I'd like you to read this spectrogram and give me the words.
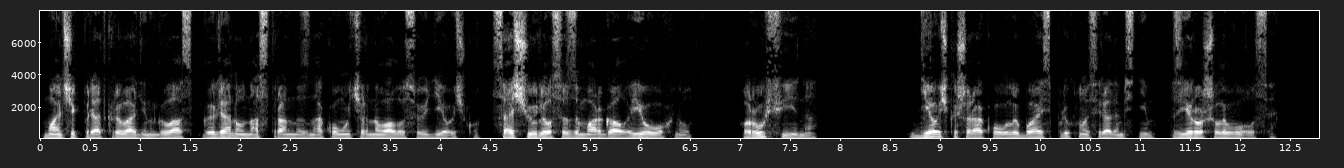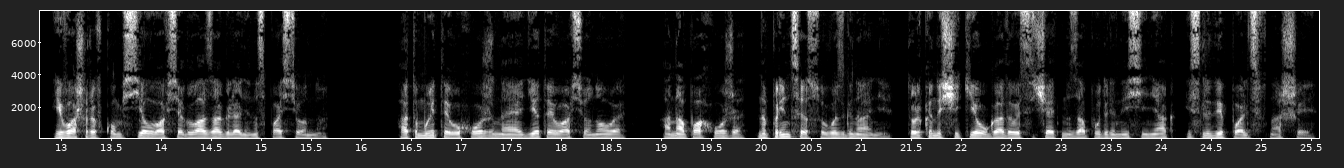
Мальчик приоткрыл один глаз, глянул на странно знакомую черноволосую девочку, сощурился, заморгал и охнул. «Руфина!» Девочка, широко улыбаясь, плюхнулась рядом с ним, взъерошила волосы. Иваш рывком сел во все глаза, глядя на спасенную. Отмытая, ухоженная, одетая во все новое, она похожа на принцессу в изгнании, только на щеке угадывается тщательно запудренный синяк и следы пальцев на шее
